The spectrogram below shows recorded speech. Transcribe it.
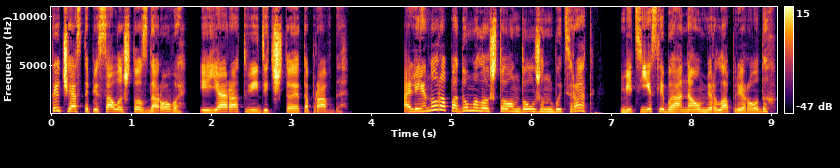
Ты часто писала, что здорова, и я рад видеть, что это правда. А Леонора подумала, что он должен быть рад, ведь если бы она умерла при родах,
